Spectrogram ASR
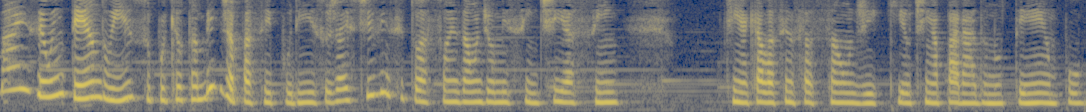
Mas eu entendo isso porque eu também já passei por isso, já estive em situações onde eu me sentia assim, tinha aquela sensação de que eu tinha parado no tempo,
